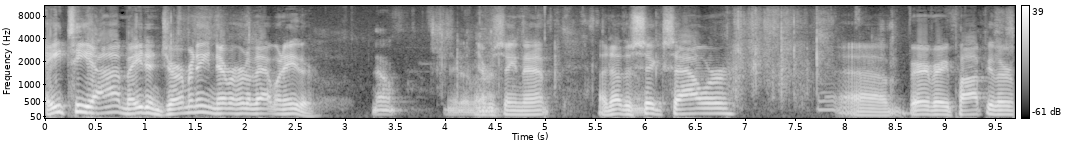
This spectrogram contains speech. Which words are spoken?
ATI made in Germany. Never heard of that one either. no, neither Never seen that. Another Sig Sauer, uh, very very popular.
